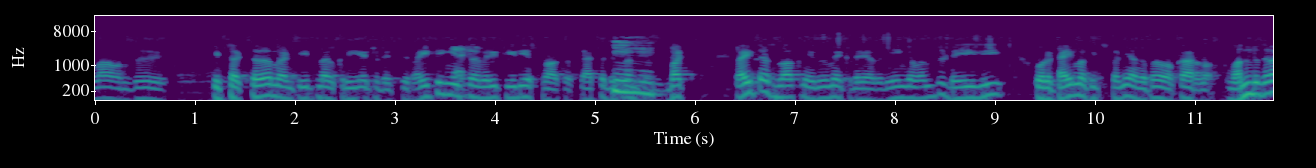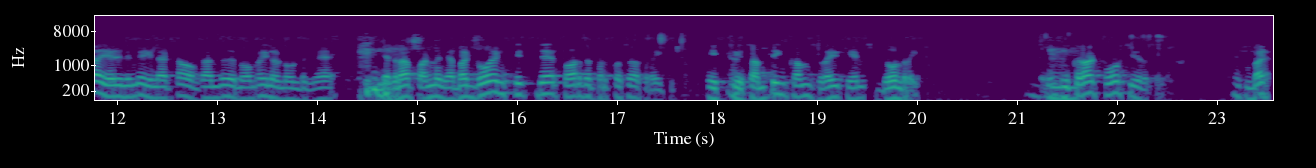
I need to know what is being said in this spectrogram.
எல்லாம் வந்து and people have created it writing is a very tedious process that's a different thing but writers block எதுவுமே கிடையாது நீங்க வந்து டெய்லி ஒரு டைமை ஃபிக்ஸ் பண்ணி அங்க போய் உட்காரணும் வந்ததுன்னா எழுதுங்க இல்லாட்டா உட்காந்து மொபைல நோண்டுங்க எதனா பண்ணுங்க but go and sit there for the purpose of writing if something comes write else don't write you force yourself but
